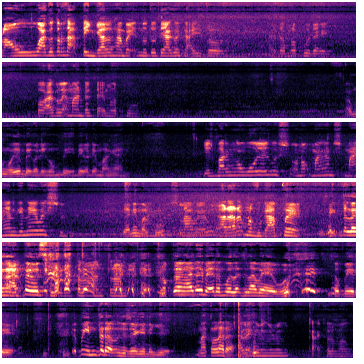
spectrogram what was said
Mau aku terus tak tinggal sampai nututi aku gak itu. Gak itu mlebu tadi. Kok aku lek mandek tak mlebu. Kamu ngoyo mbek kali ngombe, mbek kali mangan. Ya sembarang ngowo ya wis ono mangan, mangan kene wis. Biane mlebu. Selawe aku arek-arek mlebu kabeh. Sing 300. Telan telan. Kok ngene mbek rembul 10.000 sopire. Ya pinter aku sing ngene iki. Makelar ah. Kalau ngono-ngono gak gelem aku.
